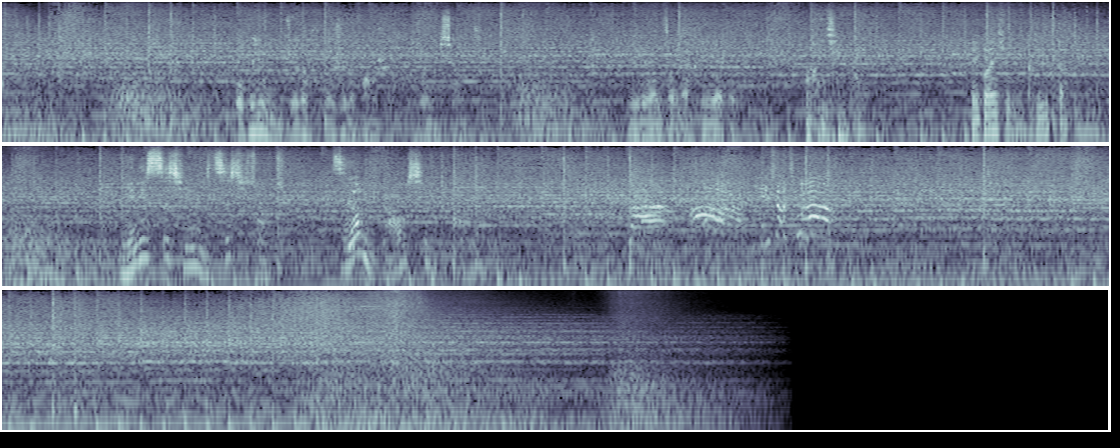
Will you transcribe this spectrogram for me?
我会用你觉得合适的方式和你相处。一个人走在黑夜中，我很心痛。没关系，我可以等。你的事情你自己做主，只要你高兴就好。三二一，上车！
